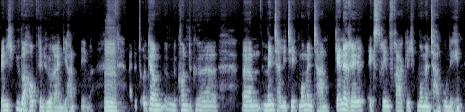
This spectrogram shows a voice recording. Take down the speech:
wenn ich überhaupt den Hörer in die Hand nehme. Mhm. Eine Drückermentalität momentan generell extrem fraglich, momentan ohnehin.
